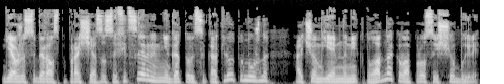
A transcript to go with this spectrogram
Я уже собирался попрощаться с офицерами, мне готовиться к отлету нужно, о чем я им намекнул, однако вопросы еще были.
